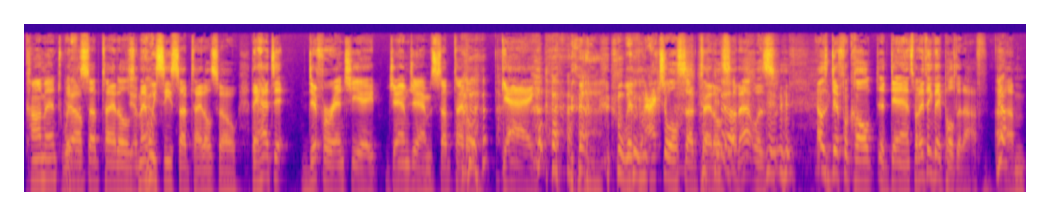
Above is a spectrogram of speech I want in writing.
comment with Yeah. the subtitles, and then we see subtitles. So they had to differentiate Yam Yam's subtitle gag with actual subtitles. So that was that was difficult to dance, but I think they pulled it off. Yeah. Um,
